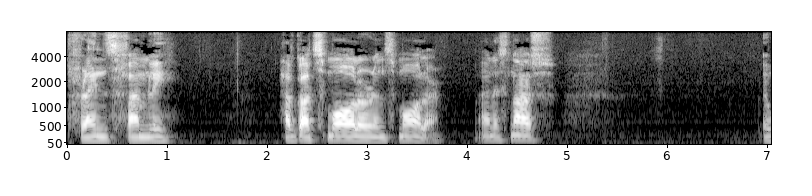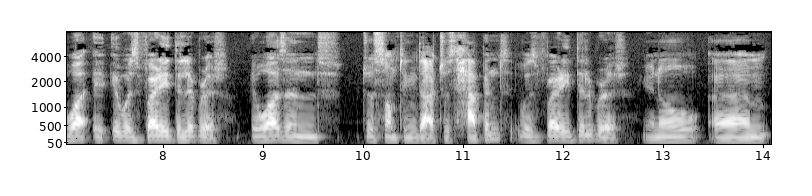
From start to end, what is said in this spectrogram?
friends, family have got smaller and smaller. And it's not, it was, it was very deliberate. It wasn't just something that just happened. It was very deliberate, you know. Um,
